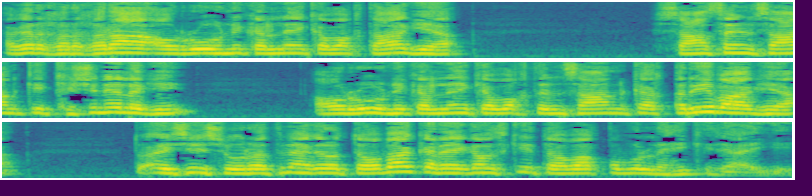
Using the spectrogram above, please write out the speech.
اگر غرغرا اور روح نکلنے کا وقت آ گیا، سانسیں انسان کی کھنچنے لگیں اور روح نکلنے کا وقت انسان کا قریب آ گیا، تو ایسی صورت میں اگر وہ توبہ کرے گا، اس کی توبہ قبول نہیں کی جائے گی۔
